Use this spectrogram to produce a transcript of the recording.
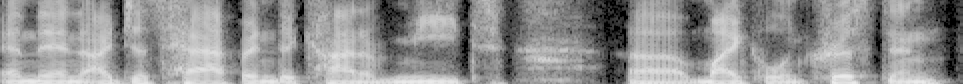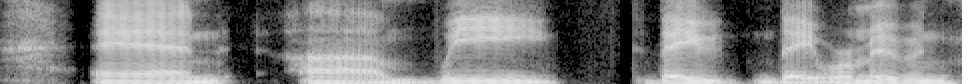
And then I just happened to kind of meet uh, Michael and Kristen, and um, we they they were moving.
